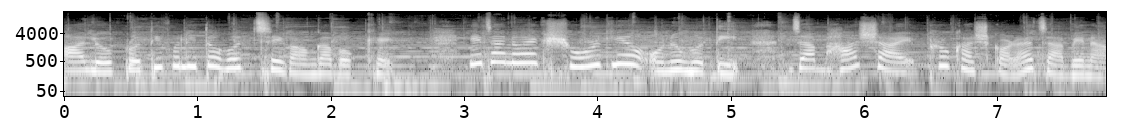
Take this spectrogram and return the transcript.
আলো প্রতিফলিত হচ্ছে গঙ্গাবক্ষে। এ যেন এক স্বর্গীয় অনুভূতি, যা ভাষায় প্রকাশ করা যাবে না।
